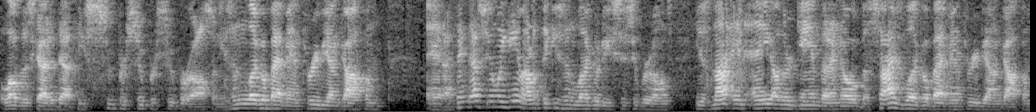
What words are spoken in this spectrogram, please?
I love this guy to death. He's super, super, super awesome. He's in Lego Batman 3 Beyond Gotham, and I think that's the only game. I don't think he's in Lego DC Supervillains. He is not in any other game that I know of besides Lego Batman 3 Beyond Gotham.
